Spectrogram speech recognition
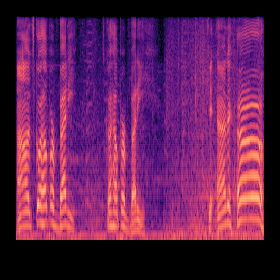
Uh, let's go help our buddy. Let's go help our buddy. Get out of here!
